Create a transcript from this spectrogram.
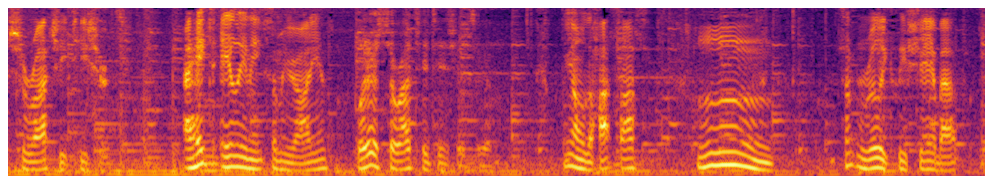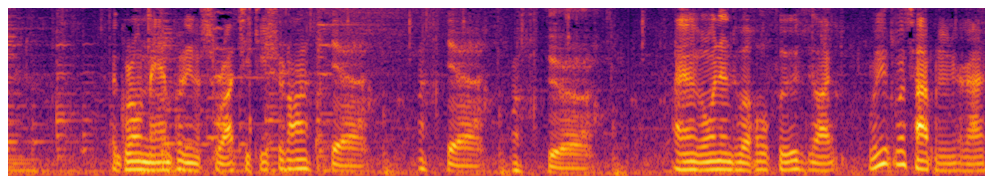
Sriracha t-shirts. I hate to alienate some of your audience. What are sriracha t-shirts again? You know, the hot sauce. Mmm. Something really cliche about a grown man putting a Sriracha t-shirt on. Yeah. Yeah. Yeah. And going into a Whole Foods, you're like, what, what's happening here, guy?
